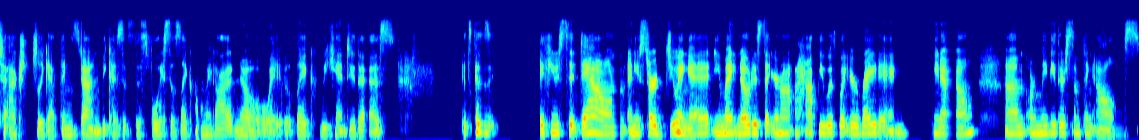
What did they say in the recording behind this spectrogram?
to actually get things done because it's this voice that's like oh my god no wait like we can't do this. It's because if you sit down and you start doing it you might notice that you're not happy with what you're writing you know? Um, or maybe there's something else.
